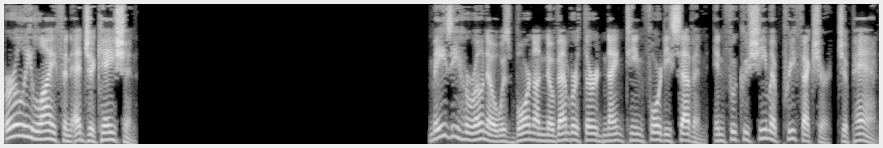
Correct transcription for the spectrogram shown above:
Early life and education Mazie Hirono was born on November 3, 1947, in Fukushima Prefecture, Japan.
